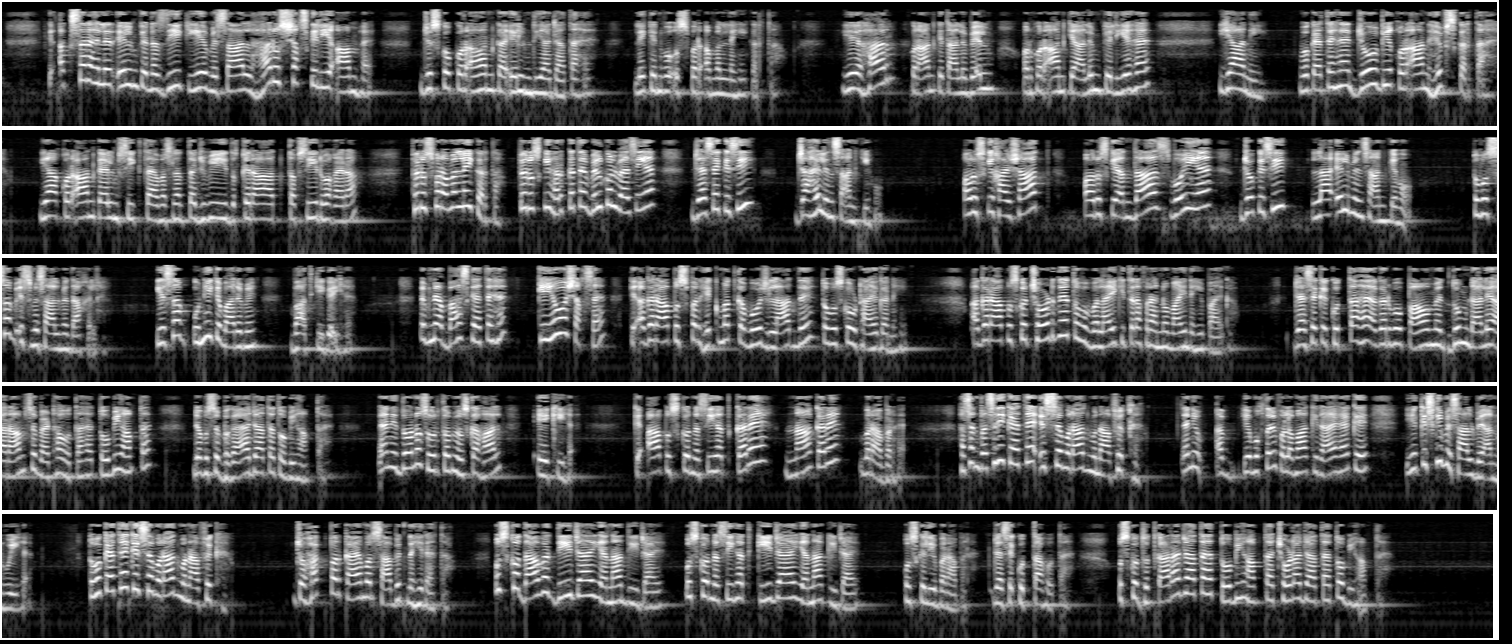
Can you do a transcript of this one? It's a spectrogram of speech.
کہ اکثر اہل علم کے نزدیک یہ مثال ہر اس شخص کے لیے عام ہے جس کو قرآن کا علم دیا جاتا ہے، لیکن وہ اس پر عمل نہیں کرتا۔ یہ ہر قرآن کے طالب علم اور قرآن کے عالم کے لیے ہے۔ یعنی وہ کہتے ہیں جو بھی قرآن حفظ کرتا ہے یا قرآن کا علم سیکھتا ہے، مثلاً تجوید قرآت تفسیر وغیرہ، پھر اس پر عمل نہیں کرتا۔ پھر اس کی حرکتیں بالکل ویسی ہیں جیسے کسی جاہل انسان کی ہوں۔ اور اس کی خواہشات اور اس کے انداز وہی ہیں جو کسی لا علم انسان کے ہوں۔ تو وہ سب اس مثال میں داخل ہے یہ سب انہیں کے بارے میں بات کی گئی ہے۔ ابن عباس کہتے ہیں کہ یہ وہ شخص ہے کہ اگر آپ اس پر حکمت کا بوجھ لاد دیں تو وہ اس کو اٹھائے گا نہیں۔ اگر آپ اس کو چھوڑ دیں تو وہ بلائی کی طرف رہنمائی نہیں پائے گا۔ جیسے کہ کتا ہے، اگر وہ پاؤں میں دم ڈالے، آرام سے بیٹھا ہوتا ہے، تو بھی ہانپتا ہے۔ جب اسے بگایا جاتا ہے، تو بھی ہانپتا ہے۔ یعنی دونوں صورتوں میں اس کا حال ایک ہی ہے کہ آپ اس کو نصیحت کریں، نہ کریں، برابر ہے۔ حسن بصری کہتے ہیں، اس سے مراد منافق ہے۔ یعنی اب یہ مختلف علماء کی رائے ہے کہ یہ کس کی مثال بیان ہوئی ہے۔ تو وہ کہتے ہیں کہ اس سے مراد منافق ہے، جو حق پر قائم اور ثابت نہیں رہتا۔ اس کو دعوت دی جائے یا نہ دی جائے، اس کو نصیحت کی جائے یا نہ کی جائے، اس کے لیے برابر ہے، جیسے کتا ہوتا ہے۔ اس کو دھتکارا جاتا ہے تو بھی ہانپتا ہے، چھوڑا جاتا ہے تو بھی ہانپتا ہے۔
